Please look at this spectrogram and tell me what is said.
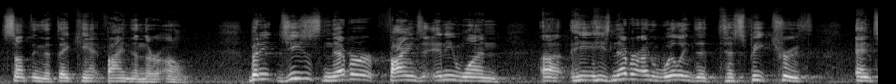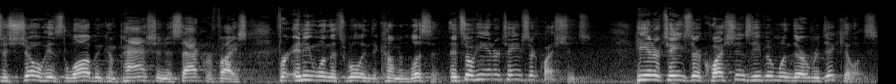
something that they can't find in their own. But it, Jesus never finds anyone, uh, he, he's never unwilling to, to speak truth and to show his love and compassion and sacrifice for anyone that's willing to come and listen. And so he entertains their questions. He entertains their questions even when they're ridiculous.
